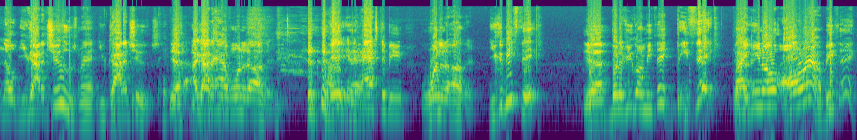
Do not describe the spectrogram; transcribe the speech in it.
nope, you gotta choose, man, you gotta choose. You yeah, I got gotta you. have one or the other. it, it oh, has to be one or the other. You could be thick, yeah, but if you're gonna be thick, be thick. Yeah. Like you know, all around, be thick.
